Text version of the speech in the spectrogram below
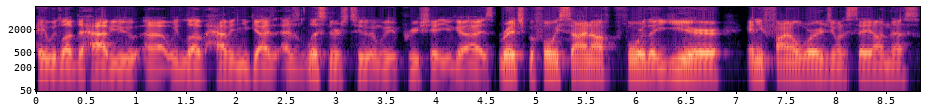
Hey, we'd love to have you. Uh, we love having you guys as listeners too, and we appreciate you guys. Rich, before we sign off for the year, any final words you want to say on this?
